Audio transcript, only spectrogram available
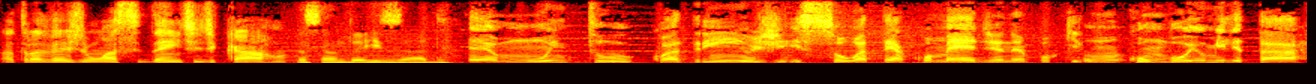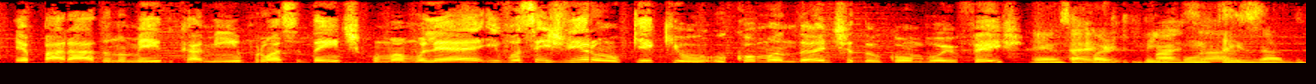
através de um acidente de carro. Tá sendo risada. É muito quadrinhos e soa até a comédia, né? Porque um comboio militar é parado no meio do caminho por um acidente com uma mulher e vocês viram o que, que o, o comandante do comboio fez? É, essa É, parte faz muita a- risada.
